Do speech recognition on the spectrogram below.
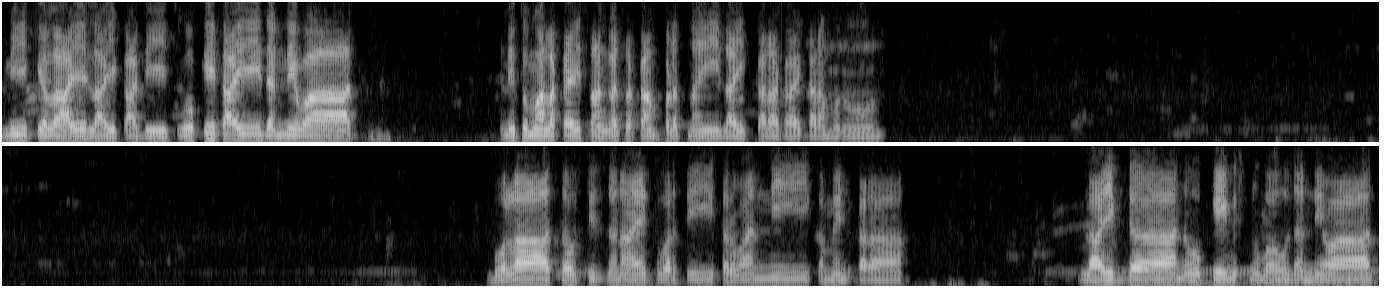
मी केला आहे लाईक आधीच. ओके ताई धन्यवाद. आणि तुम्हाला काही सांगायचं काम पडत नाही लाईक करा काय करा म्हणून. बोला चौतीस जण आहेत वरती सर्वांनी कमेंट करा. लाईक डन ओके विष्णू भाऊ धन्यवाद.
